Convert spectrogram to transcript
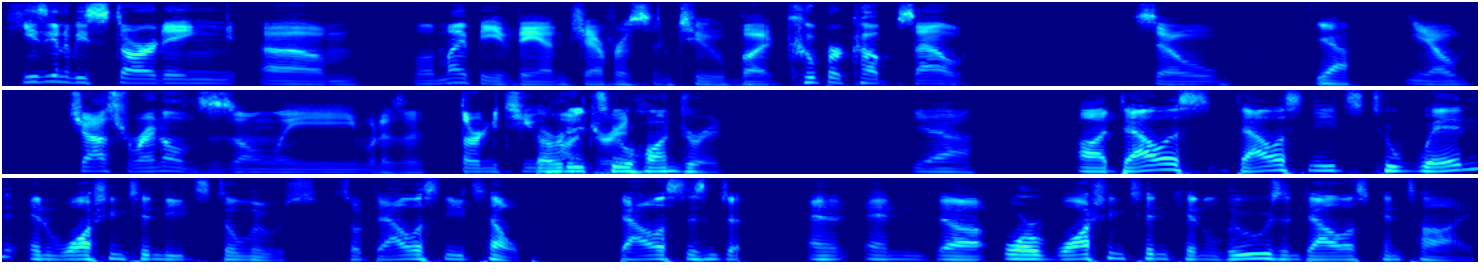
he's going to be starting. Um, well, it might be Van Jefferson too, but Cooper Kupp's out. So Yeah. you know, Josh Reynolds is only what is it, 3,200. 3,200. Yeah. Uh, Dallas Dallas needs to win and Washington needs to lose. So Dallas needs help. Dallas isn't just and and uh, or Washington can lose and Dallas can tie.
